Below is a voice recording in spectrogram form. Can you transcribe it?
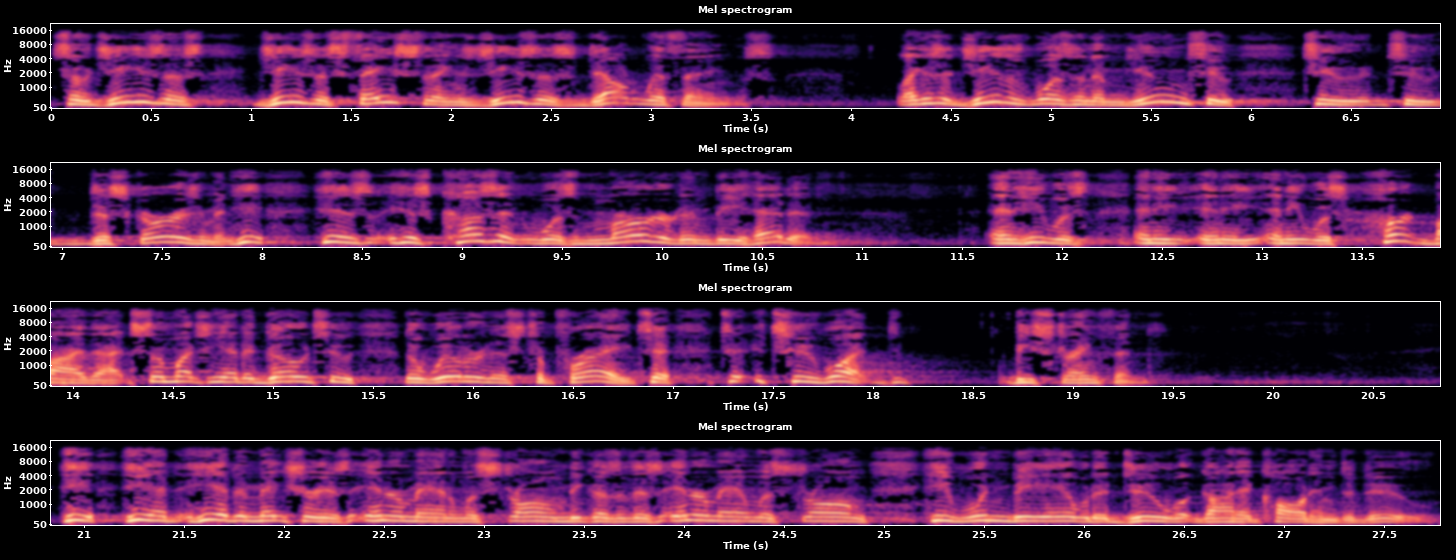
So Jesus, Jesus faced things, Jesus dealt with things. Like I said, Jesus wasn't immune to, to, to discouragement. He, his, his cousin was murdered and beheaded. And he was, and he, and he, and he was hurt by that so much he had to go to the wilderness to pray, to, to, to what? To be strengthened. He, he, had, he had to make sure his inner man was strong because if his inner man was strong, he wouldn't be able to do what God had called him to do.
